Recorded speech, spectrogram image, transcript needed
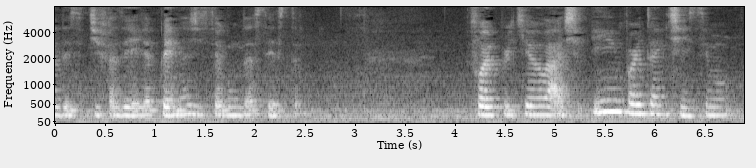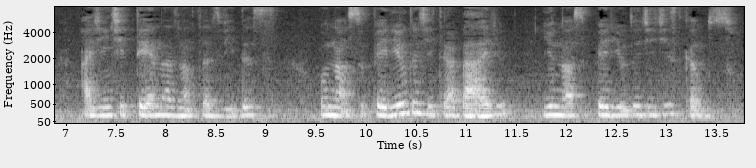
eu decidi fazer ele apenas de segunda a sexta. Foi porque eu acho importantíssimo a gente ter nas nossas vidas o nosso período de trabalho e o nosso período de descanso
